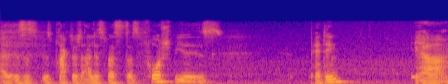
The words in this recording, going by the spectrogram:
Also ist es ist praktisch alles, was das Vorspiel ist. Petting? ja,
